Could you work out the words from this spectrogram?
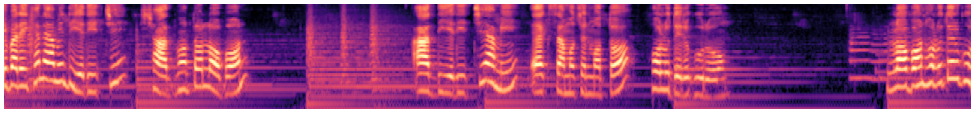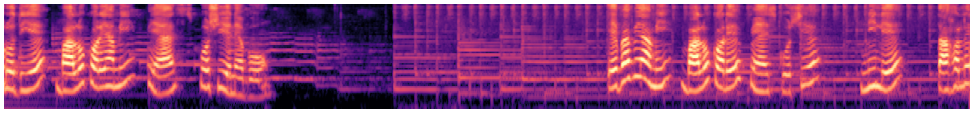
এবার এখানে আমি দিয়ে দিচ্ছি স্বাদ মতো লবণ। আর দিয়ে দিচ্ছি আমি এক চামচের মতো হলুদের গুঁড়ো। লবণ, হলুদের গুঁড়ো দিয়ে ভালো করে আমি পেঁয়াজ কষিয়ে নেব। এভাবে আমি ভালো করে পেঁয়াজ কষিয়ে নিলে তাহলে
